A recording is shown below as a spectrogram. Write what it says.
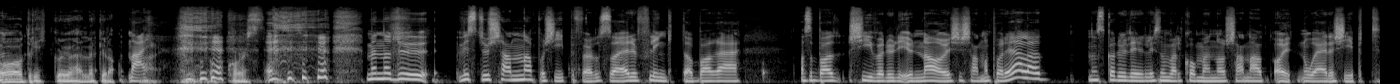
Og drikker jo heller ikke, da. Nei. Of course. Men når du, hvis du kjenner på kjipe følelser, er du flink til å bare Altså bare Skyver du de unna og ikke kjenner på det, eller skal du liksom velkommen og kjenne at oi, nå er det kjipt,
